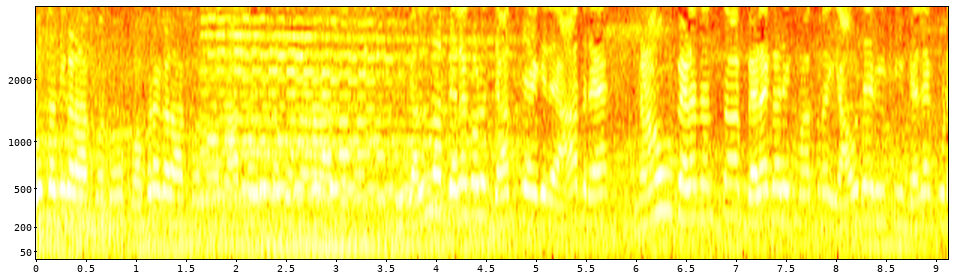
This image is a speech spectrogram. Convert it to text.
ಔಷಧಿಗಳು ಹಾಕೋದು ಗೊಬ್ಬರಗಳು ಹಾಕೋದು ರಾಸಾಯನಿಕ ಗೊಬ್ಬರಗಳು ಹಾಕೋದು ಇವೆಲ್ಲ ಬೆಲೆಗಳು ಜಾಸ್ತಿ ಆಗಿದೆ. ಆದರೆ ನಾವು ಬೆಳೆದಂಥ ಬೆಳೆಗಳಿಗೆ ಮಾತ್ರ ಯಾವುದೇ ರೀತಿ ಬೆಲೆ ಕೂಡ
